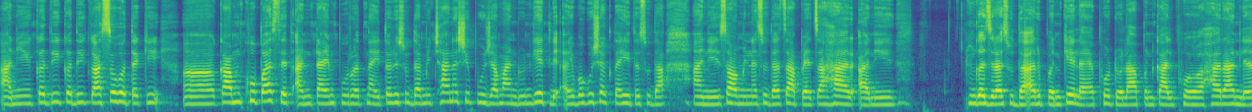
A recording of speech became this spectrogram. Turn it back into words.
आणि कधी कधी असं होतं की काम खूप असतात आणि टाईम पुरत नाही. तरीसुद्धा मी छान अशी पूजा मांडून घेतली. आई बघू शकता इथंसुद्धा. आणि स्वामींनासुद्धा चाप्याचा हार आणि गजरासुद्धा अर्पण केला आहे फोटोला आपण काल फो हार आणलेला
